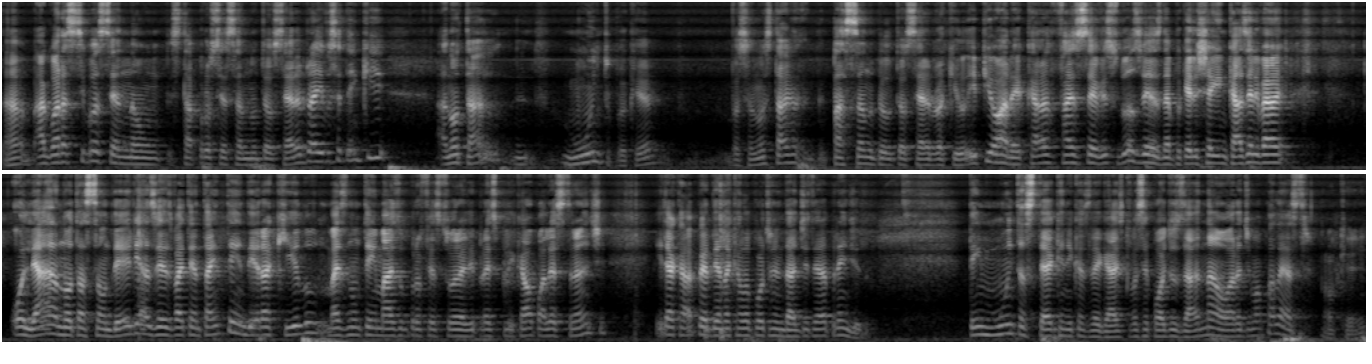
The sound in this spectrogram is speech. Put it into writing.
Tá? Agora, se você não está processando no teu cérebro, aí você tem que anotar muito, porque você não está passando pelo teu cérebro aquilo. E pior, o cara faz o serviço duas vezes, né? Porque ele chega em casa, ele vai olhar a anotação dele e às vezes vai tentar entender aquilo, mas não tem mais o professor ali para explicar, o palestrante, e ele acaba perdendo aquela oportunidade de ter aprendido. Tem muitas técnicas legais que você pode usar na hora de uma palestra. Ok.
